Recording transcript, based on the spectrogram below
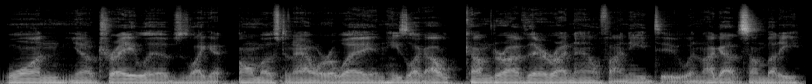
one, you know, Trey lives like almost an hour away, and he's like, "I'll come drive there right now if I need to." And I got somebody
